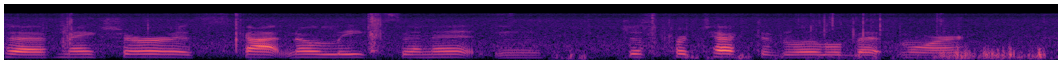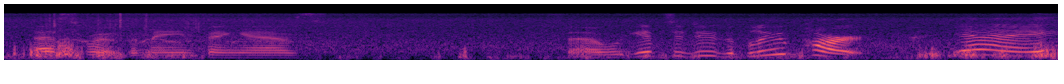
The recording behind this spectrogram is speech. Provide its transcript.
to make sure it's got no leaks in it and just protect it a little bit more. That's what the main thing is. So we get to do the blue part. Yay!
